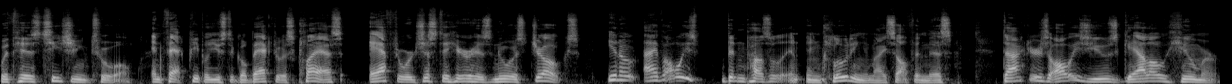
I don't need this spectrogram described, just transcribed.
with his teaching tool. In fact, people used to go back to his class afterwards just to hear his newest jokes. You know, I've always been puzzled, including myself in this. Doctors always use gallow humor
